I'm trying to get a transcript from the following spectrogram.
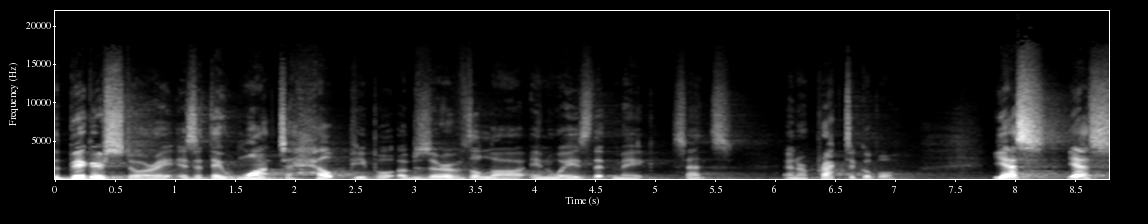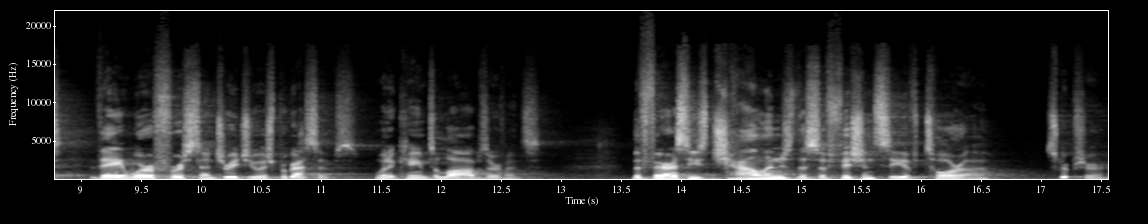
The bigger story is that they want to help people observe the law in ways that make sense and are practicable. Yes, yes, they were first century Jewish progressives when it came to law observance. The Pharisees challenged the sufficiency of Torah, scripture,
